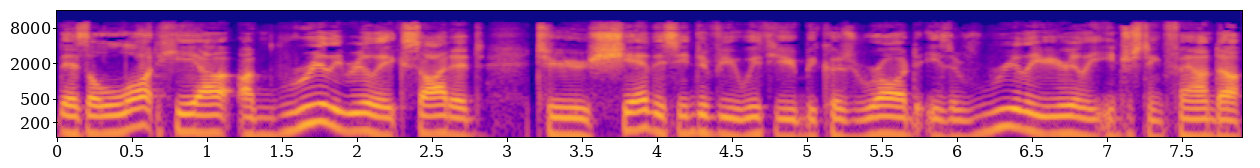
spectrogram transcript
there's a lot here. I'm really, really excited to share this interview with you because Rod is a really, really interesting founder.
